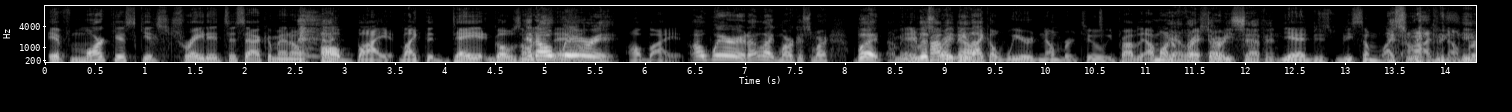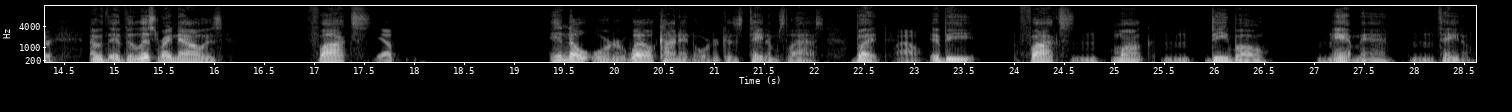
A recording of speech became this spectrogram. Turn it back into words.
If Marcus gets traded to Sacramento, I'll buy it. Like the day it goes on, And I'll sale, wear it. I'll buy it. I'll wear it. I like Marcus Smart, but I mean, it'd probably right be now, like a weird number too. He'd probably I'm on yeah, a fresh start- 37. Yeah, it'd just be some like That's odd number. The list right now is Fox Yep. in no order. Well, kind of in order because Tatum's last, but Wow. it'd be Fox, Mhm. Monk, Mm-hmm. Debo, Mhm. Ant Man, Mhm. Tatum.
